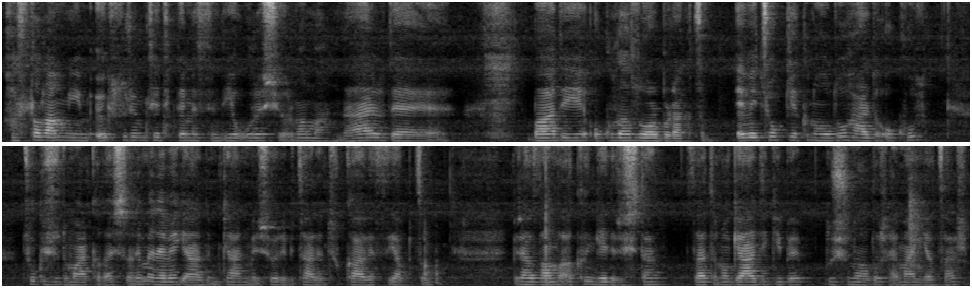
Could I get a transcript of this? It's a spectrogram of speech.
hastalanmayayım, öksürüğüm tetiklemesin diye uğraşıyorum ama nerede? Bade'yi okula zor bıraktım. Eve çok yakın olduğu halde okul. Çok üşüdüm arkadaşlar. Hemen eve geldim. Kendime şöyle bir tane Türk kahvesi yaptım. Birazdan da Akın gelir işten. Zaten o geldiği gibi duşunu alır hemen yatar.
